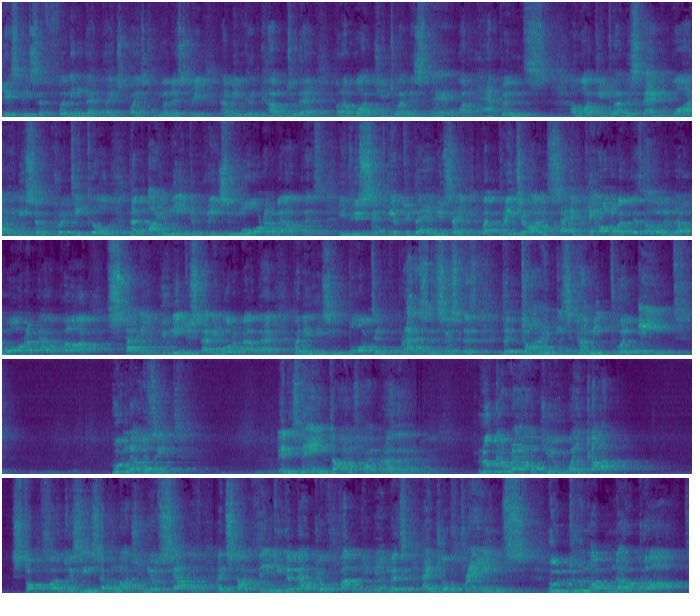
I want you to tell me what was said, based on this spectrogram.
Yes, there's a filling that takes place for ministry, and we can come to that. But I want you to understand what happens I want you to understand why it is so critical that I need to preach more about this. If you sit here today and you say, But preacher, I'm saved, get on with this. I want to know more about God. Study. You need to study more about that. But it is important, brothers and sisters, the time is coming to an end. Who knows it? Times, my brother. Look around you. Wake up. Stop focusing so much on yourself and start thinking about your family members and your friends who do not know God.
